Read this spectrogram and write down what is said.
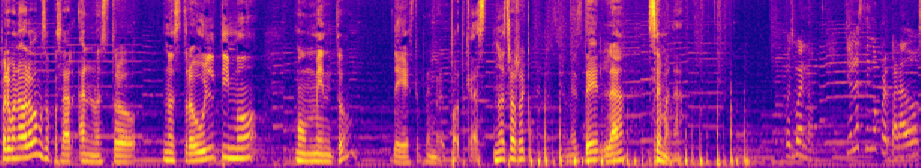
Pero bueno, ahora vamos a pasar a nuestro, nuestro último momento de este primer podcast. Nuestras recomendaciones de la semana. pues bueno, yo les tengo preparados,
